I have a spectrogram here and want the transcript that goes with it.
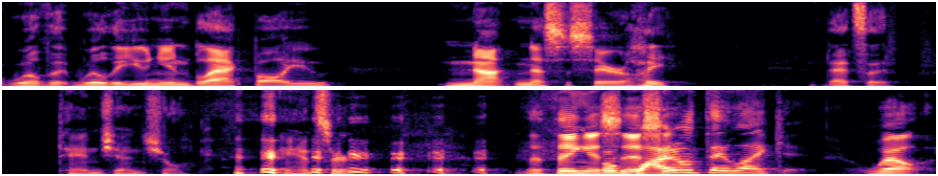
Will the will the union blackball you? Not necessarily. That's a tangential answer. the thing is, But this, why don't they like it? well?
